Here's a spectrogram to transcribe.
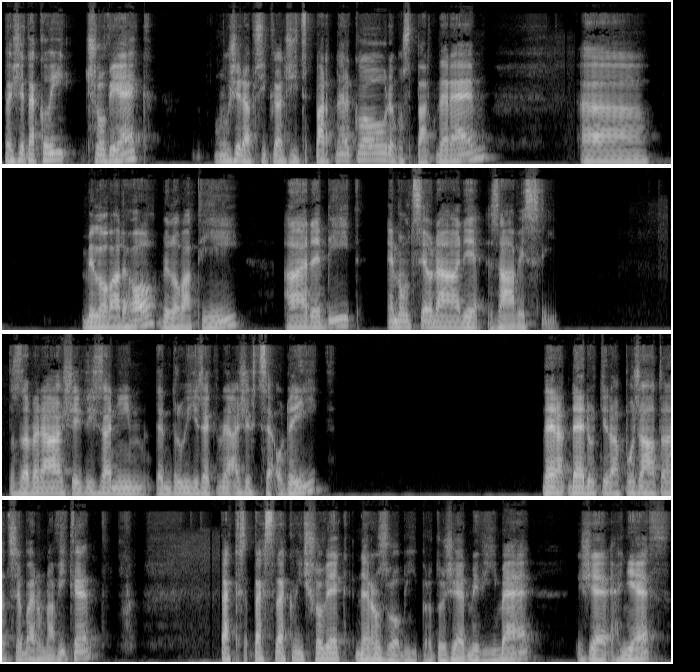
takže takový člověk může například žít s partnerkou nebo s partnerem, uh, milovat ho, milovat jí, ale nebýt emocionálně závislý. To znamená, že když za ním ten druhý řekne a že chce odejít, ne, ne nutně na pořád, ale třeba jenom na víkend, tak, tak se takový člověk nerozlobí, protože my víme, že hněv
